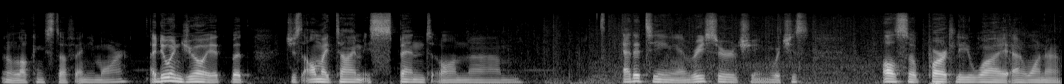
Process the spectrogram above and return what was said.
unlocking stuff anymore. I do enjoy it, but just all my time is spent on um, editing and researching, which is also partly why I want to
